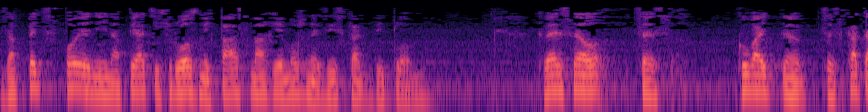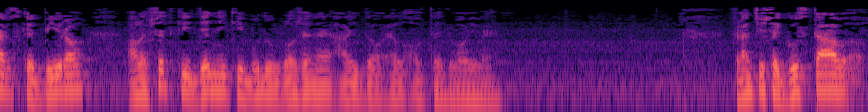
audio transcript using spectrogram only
Za 5 spojení na 5 rôznych pásmach je možné získať diplom. QSL cez, Kuwait, e, cez katarské bíro, ale všetky denníky budú vložené aj do LOT 2. František Gustav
